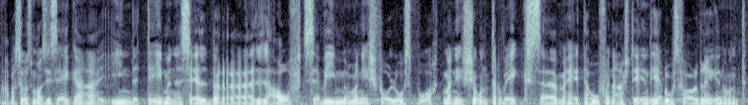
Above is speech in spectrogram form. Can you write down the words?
Aber sonst muss ich sagen, in den Themen selber läuft es wie immer. Man ist voll ausgebucht, man ist unterwegs, man hat einen Haufen anstehende Herausforderungen und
